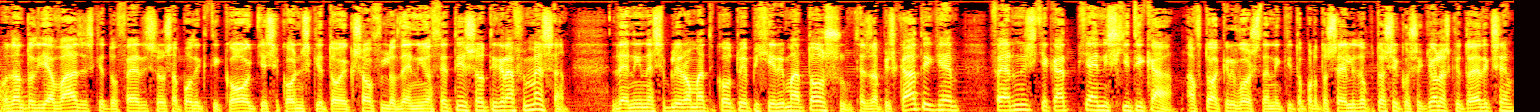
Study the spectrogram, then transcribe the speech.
Όταν το διαβάζεις και το φέρεις ως αποδεικτικό και σηκώνεις και το εξώφυλλο, δεν υιοθετείς ό,τι γράφει μέσα. Δεν είναι συμπληρωματικό του επιχειρήματός σου. Θες να πεις κάτι και φέρνεις και κάτι πια ενισχυτικά. Αυτό ακριβώς ήταν εκεί το πρωτοσέλιδο που το σήκωσε κιόλας και το έδειξε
